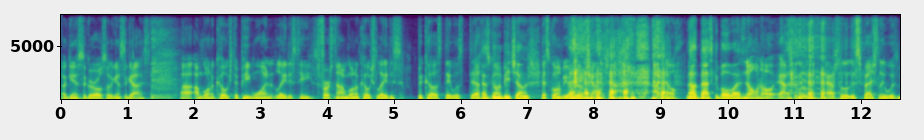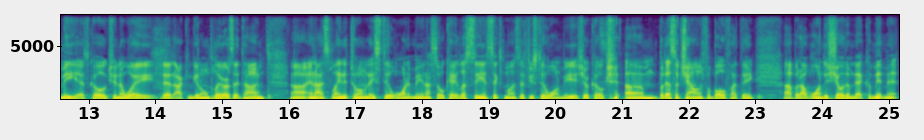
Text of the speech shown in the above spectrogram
against the girls or against the guys. Uh, I'm going to coach the P1 latest team. First time I'm going to coach latest because they was definitely That's going to be a challenge. It's going to be a real challenge. I, I know. Not basketball wise. No, no, absolutely, absolutely. Especially with me as coach, in a way that I can get on players at time. Uh, and I explained it to them, and they still wanted me. And I said, okay, let's see in six months if you still want me as your coach. Um, but that's a challenge for both, I think. Uh, but I wanted to show them that commitment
